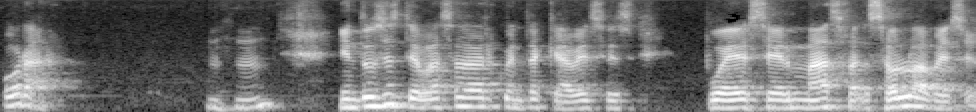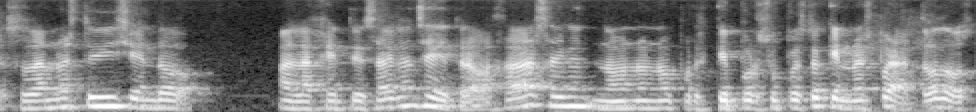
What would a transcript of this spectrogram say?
hora? Y entonces te vas a dar cuenta que a veces puede ser más fácil, solo a veces, o sea, no estoy diciendo a la gente, sálganse de trabajar, salgan, no, no, no, porque por supuesto que no es para todos.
